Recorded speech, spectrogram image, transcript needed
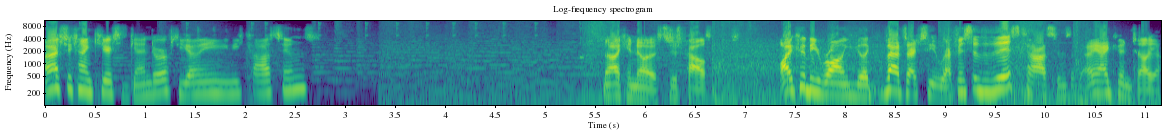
I'm actually kind of curious, is Ganondorf, do you have any unique costumes? No, I can notice, it's just palace costumes. I could be wrong, you'd be like, that's actually a reference to this costume. Like, I, I couldn't tell you.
